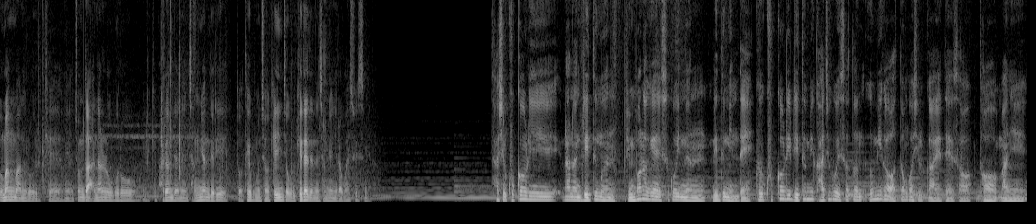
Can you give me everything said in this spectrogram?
음악만으로 이렇게 좀 더 아날로그로 이렇게 발현되는 장면들이 또 어떻게 보면 저 개인적으로 기대되는 장면이라고 할 수 있습니다. 사실 국거리라는 리듬은 빈번하게 쓰고 있는 리듬인데 그 국거리 리듬이 가지고 있었던 의미가 어떤 것일까에 대해서 더 많이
